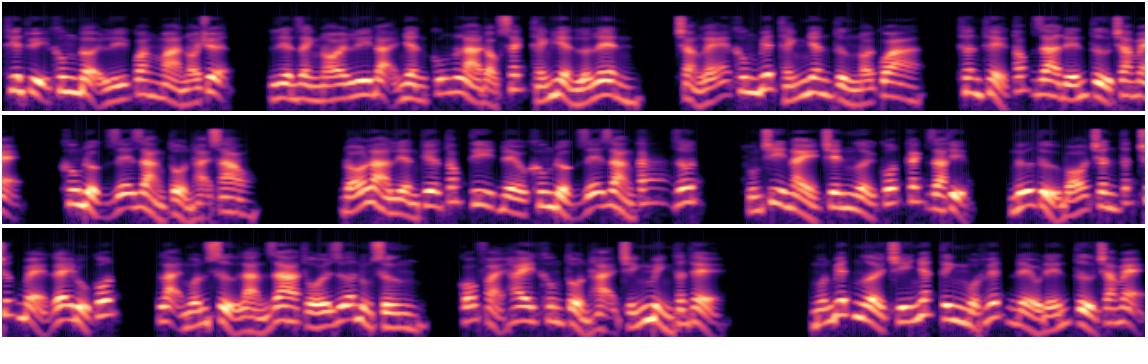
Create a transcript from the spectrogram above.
Thiên thủy không đợi Lý Quang mà nói chuyện, liền dành nói Lý đại nhân cũng là đọc sách thánh hiền lớn lên, chẳng lẽ không biết thánh nhân từng nói qua, thân thể tóc ra đến từ cha mẹ, không được dễ dàng tổn hại sao? Đó là liền kia tóc ti đều không được dễ dàng cắt rớt, huống chi này trên người cốt cách da thịt, nữ tử bó chân tất trước bẻ gây đủ cốt, lại muốn xử làn da thối giữa nùng sưng, có phải hay không tổn hại chính mình thân thể? Muốn biết người chi nhất tinh một huyết đều đến từ cha mẹ.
